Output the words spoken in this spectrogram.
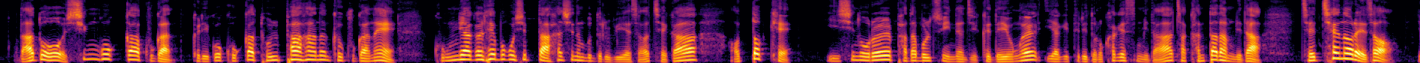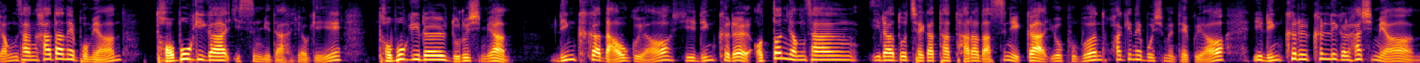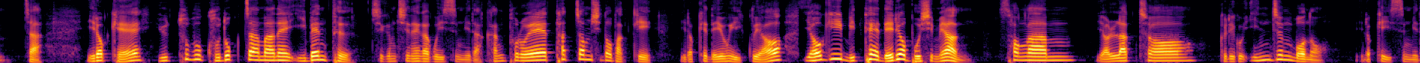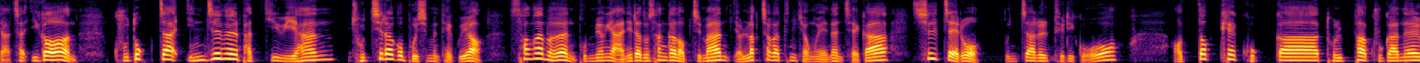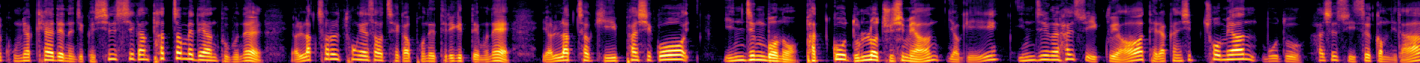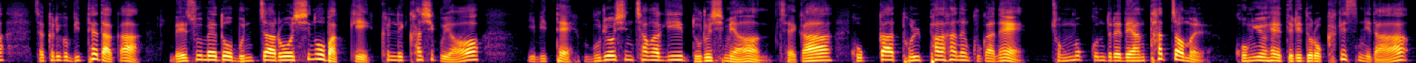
나도 신고가 구간 그리고 고가 돌파하는 그 구간에 공략을 해보고 싶다 하시는 분들을 위해서 제가 어떻게 이 신호를 받아볼 수 있는지 그 내용을 이야기 드리도록 하겠습니다. 자, 간단합니다. 제 채널에서 영상 하단에 보면 더보기가 있습니다. 여기 더보기를 누르시면 링크가 나오고요. 이 링크를 어떤 영상이라도 제가 다 달아놨으니까 이 부분 확인해 보시면 되고요. 이 링크를 클릭을 하시면 자 이렇게 유튜브 구독자만의 이벤트 지금 진행하고 있습니다. 강프로의 타점 신호 받기 이렇게 내용이 있고요. 여기 밑에 내려 보시면 성함, 연락처 그리고 인증번호 이렇게 있습니다. 자, 이건 구독자 인증을 받기 위한 조치라고 보시면 되고요. 성함은 본명이 아니라도 상관없지만 연락처 같은 경우에는 제가 실제로 문자를 드리고 어떻게 고가 돌파 구간을 공략해야 되는지 그 실시간 타점에 대한 부분을 연락처를 통해서 제가 보내드리기 때문에 연락처 기입하시고 인증번호 받고 눌러주시면 여기 인증을 할 수 있고요. 대략 한 10초면 모두 하실 수 있을 겁니다. 자 그리고 밑에다가 매수 매도 문자로 신호 받기 클릭하시고요. 이 밑에 무료 신청하기 누르시면 제가 고가 돌파하는 구간에 종목군들에 대한 타점을 공유해 드리도록 하겠습니다.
